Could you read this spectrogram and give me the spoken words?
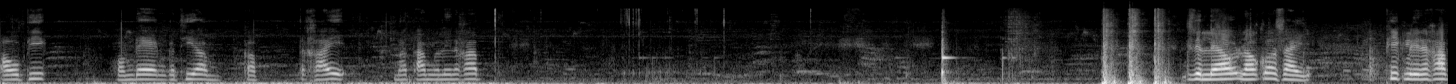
เอาพริก หอมแดงกระเทียมกับตะไคร้มาตำกันเลยนะครับ เสร็จแล้วเราก็ใส่พริกเลยนะครับ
